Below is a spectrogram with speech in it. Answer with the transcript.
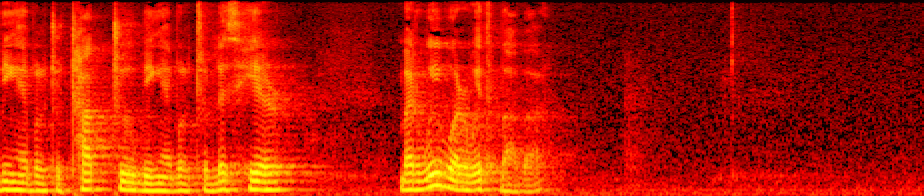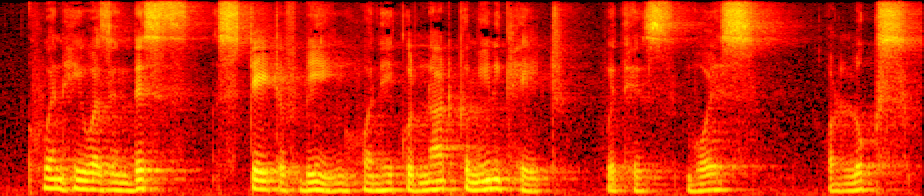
Being able to talk to, being able to listen, hear. But we were with Baba when he was in this state of being when he could not communicate with his voice or looks,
